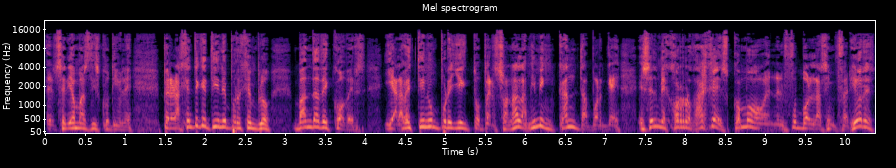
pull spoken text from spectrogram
eh, sería más discutible. Pero la gente que tiene, por ejemplo, banda de covers y a la vez tiene un proyecto personal, a mí me encanta, porque es el mejor rodaje, es como en el fútbol las inferiores.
